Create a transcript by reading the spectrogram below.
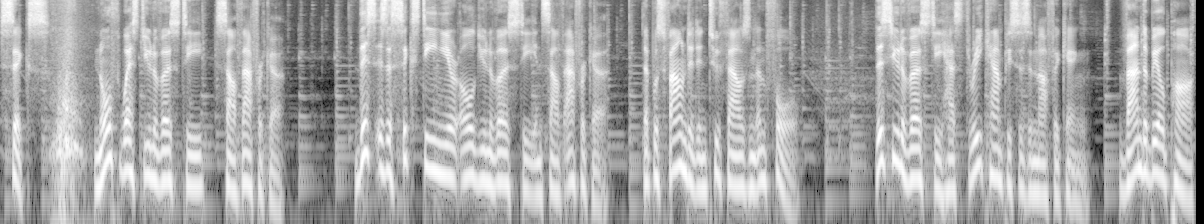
6. Northwest University, South Africa. This is a 16-year-old university in South Africa that was founded in 2004. This university has three campuses in Mafeking, Vanderbijlpark,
